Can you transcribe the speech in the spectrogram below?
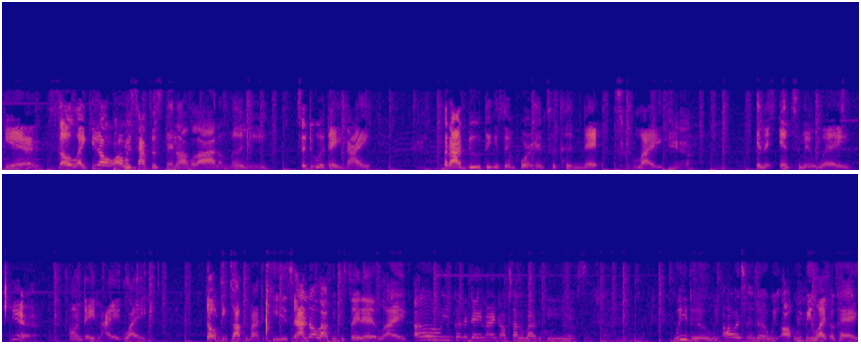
yeah. Mhm. So like you don't always have to spend a lot of money to do a date night. But I do think it's important to connect like Yeah. in an intimate way Yeah. on date night. Like don't be talking about the kids. And I know a lot of people say that like, oh, you go to date night, don't talk about the Oh, kids. that's We do. We always end up. We all, we be like, okay,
